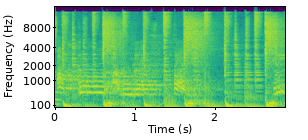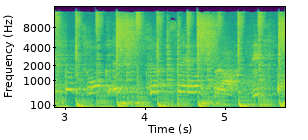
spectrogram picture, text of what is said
Achtung, Angleis 2. Nächster Zug ist 14 nach Wiesbaden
